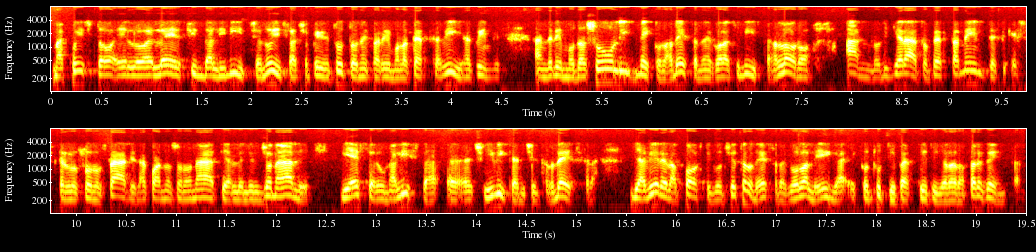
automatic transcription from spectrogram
ma questo è, lo è fin dall'inizio. Noi faccio prima di tutto noi faremo la terza via, quindi andremo da soli né con la destra né con la sinistra. Loro hanno dichiarato apertamente, e lo sono stati da quando sono nati alle regionali, di essere una lista eh, civica di centrodestra, di avere rapporti con centrodestra, con la Lega e con tutti i partiti che la rappresentano.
